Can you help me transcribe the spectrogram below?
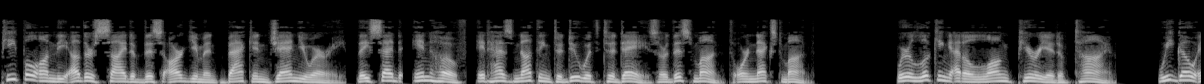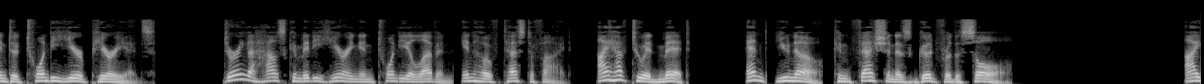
"...people on the other side of this argument back in January, they said, Inhofe, it has nothing to do with today's or this month or next month. We're looking at a long period of time. We go into 20-year periods." During a House committee hearing in 2011, Inhofe testified, I have to admit and, you know, confession is good for the soul. I,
